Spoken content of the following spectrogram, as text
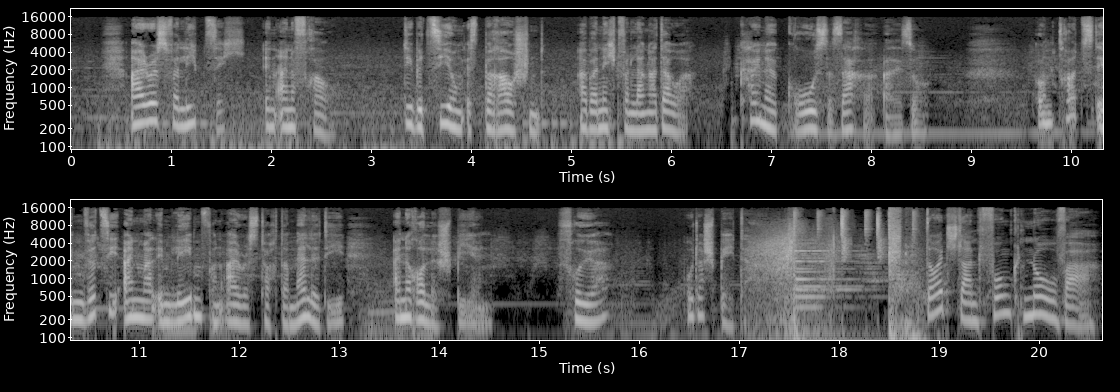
Iris verliebt sich in eine Frau. Die Beziehung ist berauschend aber nicht von langer Dauer. Keine große Sache also. Und trotzdem wird sie einmal im Leben von Iris Tochter Melody eine Rolle spielen. Früher oder später. Deutschlandfunk Nova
